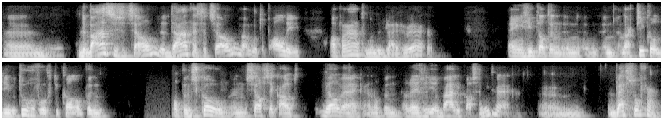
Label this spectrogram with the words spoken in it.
Um, de basis is hetzelfde, de data is hetzelfde, maar het moet op al die apparaten moet het blijven werken. En je ziet dat een, een, een, een artikel die we toegevoegd, die kan op een, op een SCO, een self-checkout wel werken en op een reguliere baliekassa niet werken. Um, het blijft software.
